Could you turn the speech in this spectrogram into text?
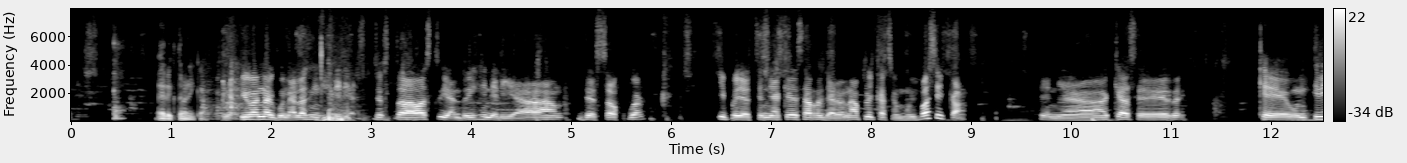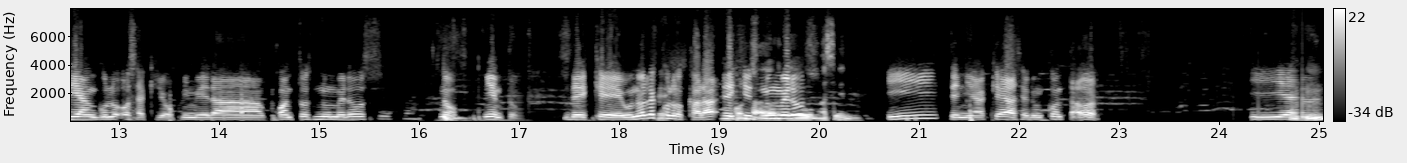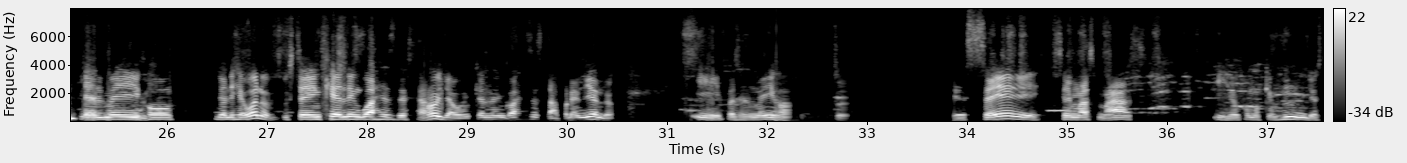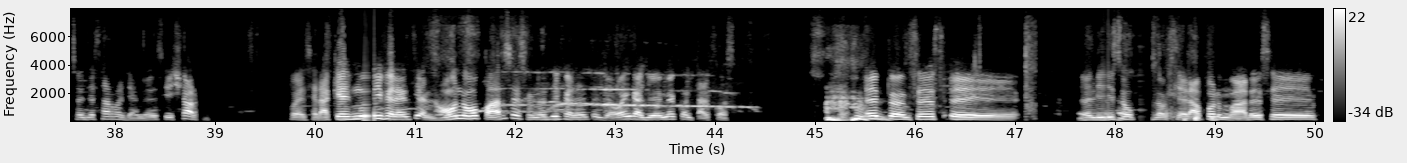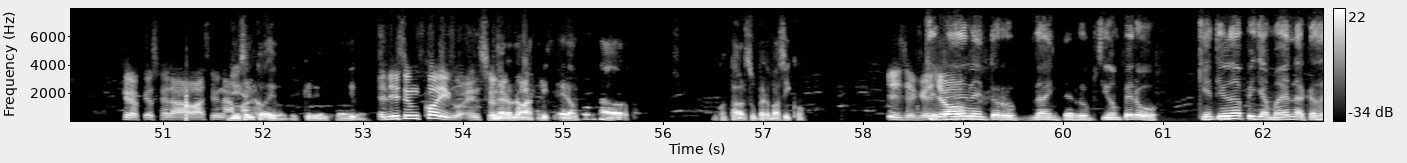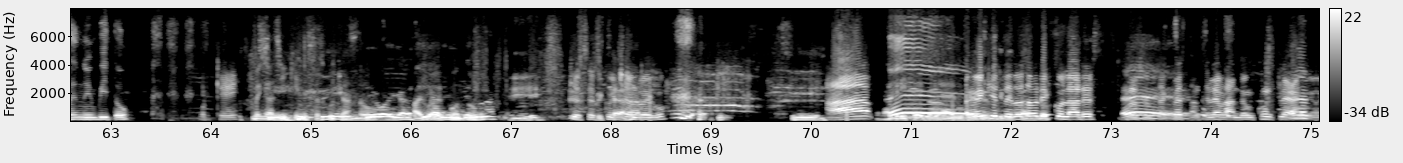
Electrónica. Bueno, iba en alguna de las ingenierías. Yo estaba estudiando ingeniería de software y pues yo tenía que desarrollar una aplicación muy básica. Tenía que hacer que un triángulo, o sea, que yo primera cuántos números, no, miento, de que uno le Eh, colocara Un X contador números y tenía que hacer un contador. Y él, y él me dijo, yo le dije, bueno, ¿usted en qué lenguajes desarrolla o en qué lenguajes está aprendiendo? Y pues él me dijo, C, C++. Y yo como que, "Hmm, yo estoy desarrollando en C Sharp. Pues, ¿será que es muy diferente? Y él, no, no, parce, eso no es diferente. Yo, venga, ayúdeme con tal cosa. Entonces, eh, él hizo lo que era formar ese, creo que eso era a base de una Yo hice el código, yo escribí el código. Él hizo un código en su No era una matriz, era un contador. Un contador súper básico. Y llegué ¿Qué yo, tal la, interrup- la interrupción? Pero, ¿quién tiene una pijamada en la casa y no invitó? ¿por qué? Venga, Sí, si quien está sí, escuchando sí, oiga, sí, algo de fondo. Sí. Que se escucha luego. sí. Ah, ¡Eh! me quité los auriculares. Resulta que ¡Eh! están celebrando un cumpleaños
